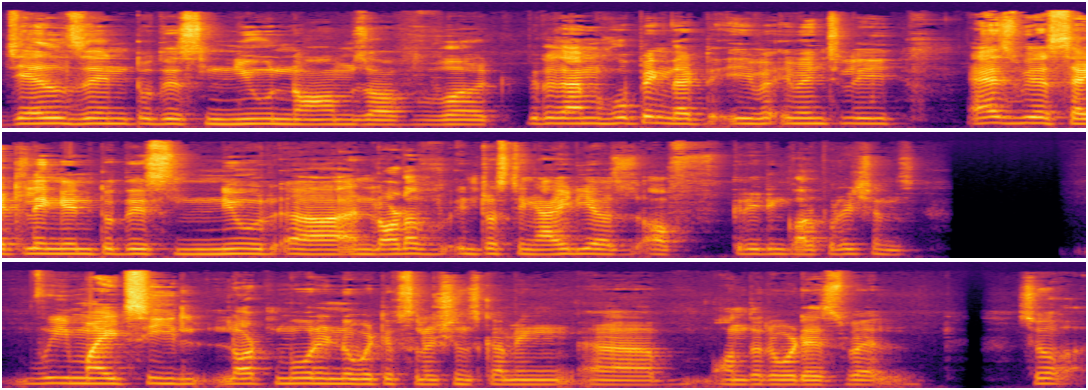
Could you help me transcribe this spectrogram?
gels into this new norms of work? Because i'm hoping that ev- eventually as we are settling into this new uh, and lot of interesting ideas of creating corporations we might see a lot more innovative solutions coming uh, on the road as well so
